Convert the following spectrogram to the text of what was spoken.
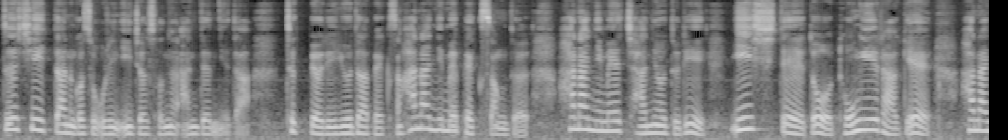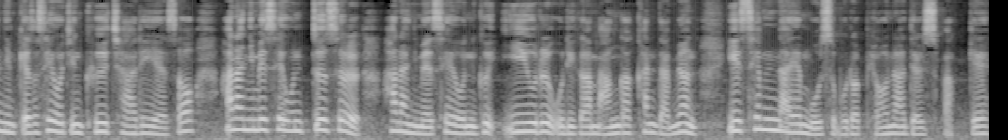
뜻이 있다는 것을 우린 잊어서는 안 됩니다. 특별히 유다 백성, 하나님의 백성들, 하나님의 자녀들이 이 시대에도 동일하게 하나님께서 세워진 그 자리에서 하나님의 세운 뜻을 하나님의 세운 그 이유를 우리가 망각한다면 이 샘나의 모습으로 변화될 수밖에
